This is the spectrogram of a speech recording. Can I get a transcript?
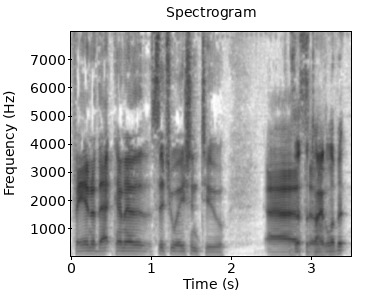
fan of that kind of situation too. Uh, Is that the title of it?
